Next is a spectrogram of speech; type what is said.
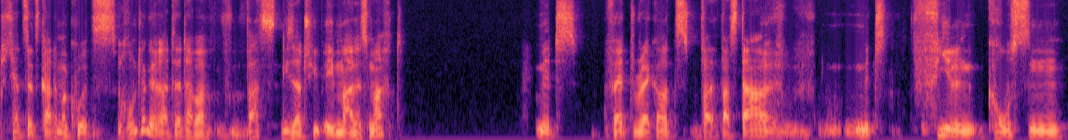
ich hatte es jetzt gerade mal kurz runtergerattert, aber was dieser Typ eben alles macht mit Fat Records, was da mit vielen großen,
